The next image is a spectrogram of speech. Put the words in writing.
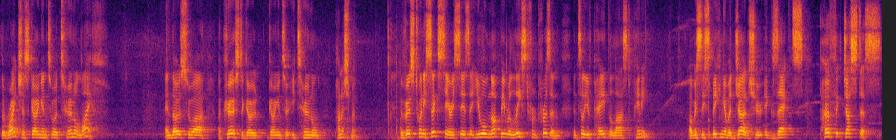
the righteous going into eternal life and those who are accursed are go, going into eternal punishment. In verse 26 here, he says that you will not be released from prison until you've paid the last penny. Obviously, speaking of a judge who exacts perfect justice,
